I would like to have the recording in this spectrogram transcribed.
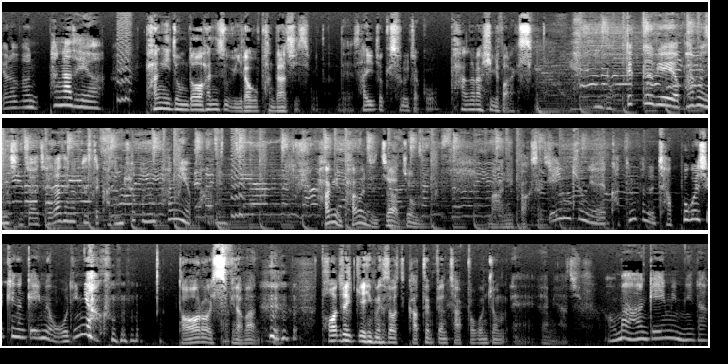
여러분 팡하세요. 팡이 좀 더 한 수 위라고 판단할 수 있습니다 네, 사이좋게 손을 잡고 팡을 하시길 바라겠습니다 이 역대급이에요. 팡은 진짜 제가 생각했을 때 가장 최고는 팡이에요. 팡. 하긴 팡은 진짜 좀 많이 빡세지 게임 중에 같은 편을 자폭을 시키는 게임이 어딨냐고. 덜어 있습니다만 네, 퍼즐 게임에서 같은 편 자폭은 좀 애- 애매하죠 어마한 게임입니다.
